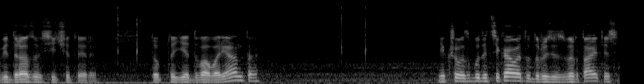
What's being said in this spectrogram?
відразу всі чотири. Тобто є два варіанти. Якщо вас буде цікавити, друзі, звертайтесь.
